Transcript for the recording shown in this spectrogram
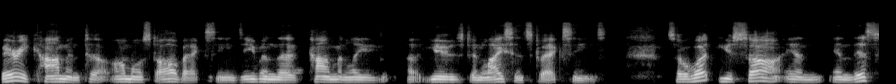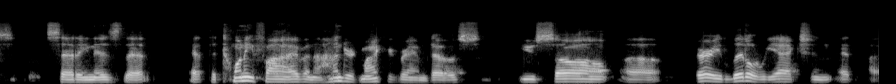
very common to almost all vaccines, even the commonly uh, used and licensed vaccines. So, what you saw in, in this setting is that at the 25 and 100 microgram dose, you saw uh, very little reaction at, uh,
